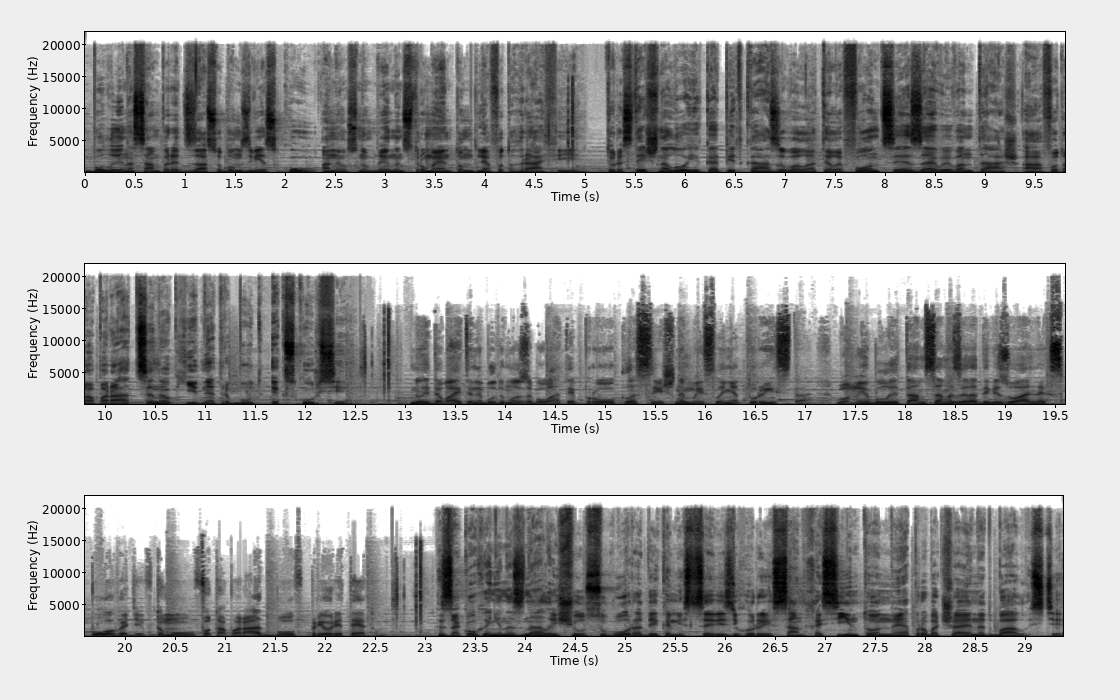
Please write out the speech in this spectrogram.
були насамперед засобом зв'язку, а не основним інструментом для фотографії. Туристична логіка підказувала, телефон це зайвий вантаж, а фотоапарат це необхідний атрибут екскурсії. Ну і давайте не будемо забувати про класичне мислення туриста. Вони були там саме заради візуальних спогадів, тому фотоапарат був пріоритетом. Закохані не знали, що сувора дика місцевість гори Сан Хасінто не пробачає недбалості,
